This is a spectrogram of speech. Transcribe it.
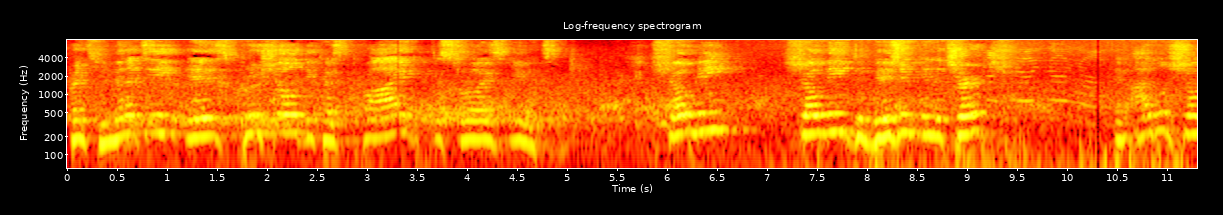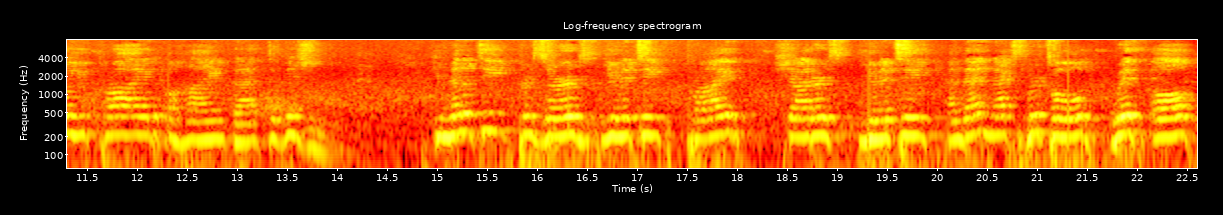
Friends, humility is crucial because pride destroys unity. Show me, show me division in the church and I will show you pride behind that division. Humility preserves unity, pride shatters unity, and then next we're told, with all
